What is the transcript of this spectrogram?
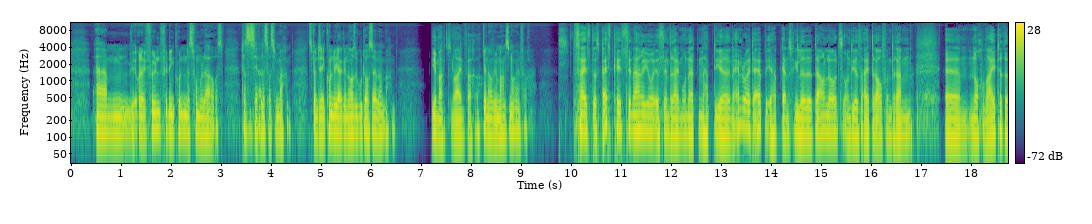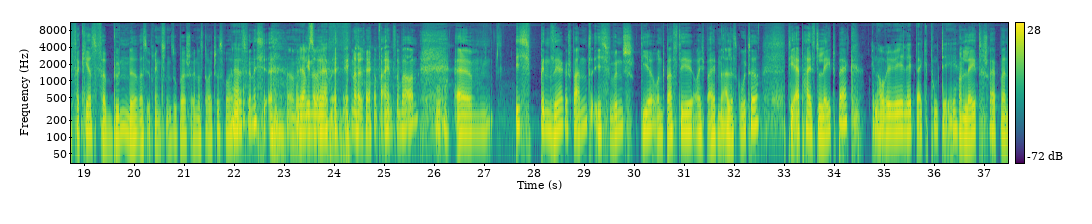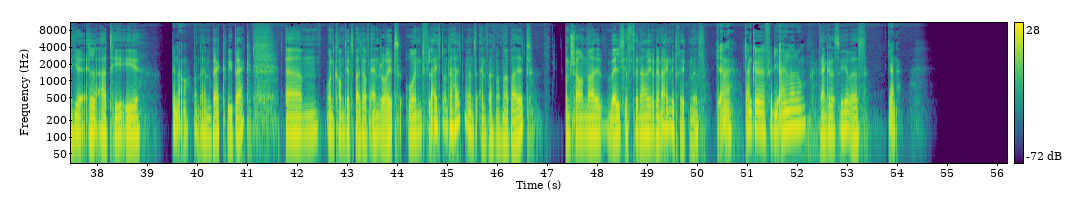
ähm, wir, oder wir füllen für den Kunden das Formular aus. Das ist ja alles, was wir machen. Das könnte der Kunde ja genauso gut auch selber machen. Ihr macht es nur einfacher. Genau, wir machen es nur einfacher. Das heißt, das Best-Case-Szenario ist, in drei Monaten habt ihr eine Android-App, ihr habt ganz viele Downloads und ihr seid drauf und dran, ähm, noch weitere Verkehrsverbünde, was übrigens ein super schönes deutsches Wort Ja. ist, finde ich, ähm, in, so, eure, ja. in eure App einzubauen. Ähm, ich bin sehr gespannt. Ich wünsche dir und Basti euch beiden alles Gute. Die App heißt Lateback Genau, www.lateback.de. und Late schreibt man hier L-A-T-E Genau. und dann Back wie Back. Ähm, und kommt jetzt bald auf Android. Und vielleicht unterhalten wir uns einfach nochmal bald und schauen mal, welches Szenario denn eingetreten ist. Gerne. Danke für die Einladung. Danke, dass du hier warst. Gerne.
